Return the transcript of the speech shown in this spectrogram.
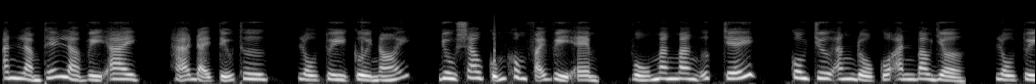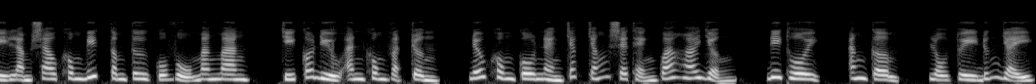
anh làm thế là vì ai, hả đại tiểu thư, lộ tùy cười nói, dù sao cũng không phải vì em, vụ mang mang ức chế, cô chưa ăn đồ của anh bao giờ, lộ tùy làm sao không biết tâm tư của vụ mang mang, chỉ có điều anh không vạch trần, nếu không cô nàng chắc chắn sẽ thẹn quá hóa giận, đi thôi, ăn cơm, lộ tùy đứng dậy,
